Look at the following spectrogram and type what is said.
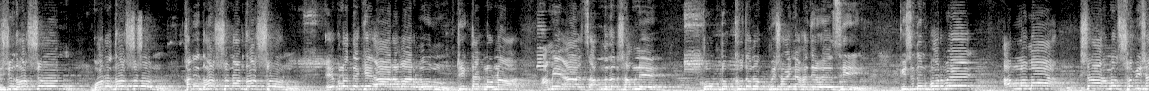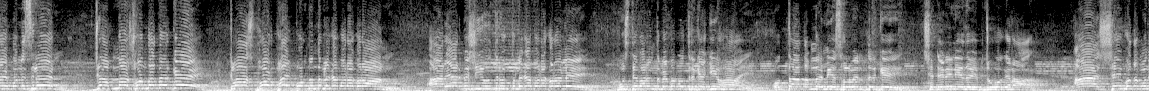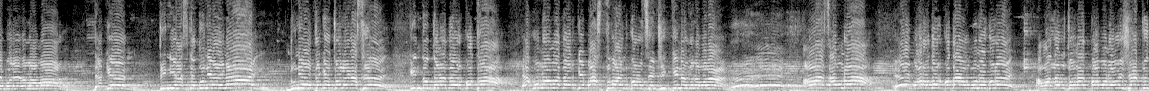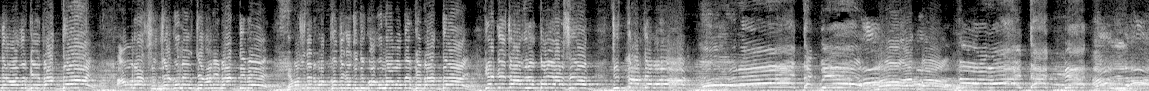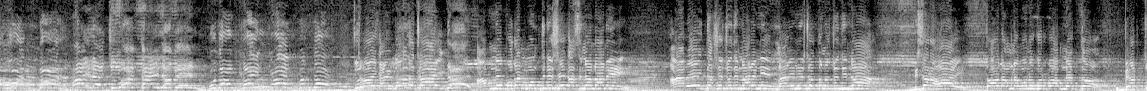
শিশু ধর্ষণ, বড় ধর্ষণ, খালি ধর্ষণ আর ধর্ষণ, এগুলো দেখে আর আমার মন ঠিক থাকল না। আমি আজ আপনাদের সামনে খুব দুঃখজনক বিষয় নিয়ে হাজির হয়েছি। কিছুদিন পূর্বে আল্লামা শাহ আহমদ শবি সাহেব বলেছিলেন যে, আপনার সন্তানদেরকে ক্লাস ফোর ফাইভ পর্যন্ত লেখাপড়া করান। আর এর বেশি অতিরিক্ত লেখাপড়া করালে বুঝতে পারেন তো পেপার পত্রিকা কি হয়। অর্থাৎ আপনার মেয়ে ছেলেমেয়েদেরকে সে টেনে নিয়ে দেবে যুবকেরা। আর বিচার হয় তাহলে আমরা মনে করব আপনার তো ব্যর্থ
